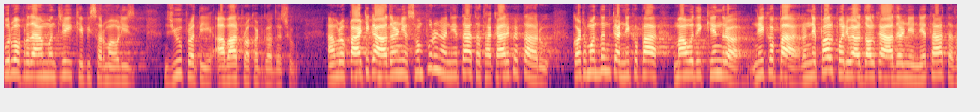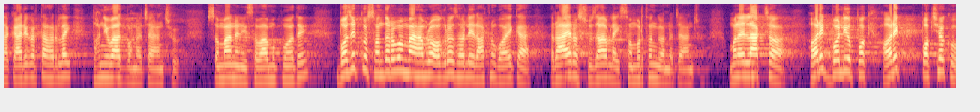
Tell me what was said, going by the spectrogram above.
पूर्व प्रधानमन्त्री केपी शर्मा ओली ज्यूप्रति आभार प्रकट गर्दछु। हाम्रो पार्टीका आदरणीय सम्पूर्ण नेता तथा कार्यकर्ताहरू गठबन्धनका नेकपा माओवादी केन्द्र नेकपा र नेपाल परिवार दलका आदरणीय नेता तथा कार्यकर्ताहरूलाई धन्यवाद भन्न चाहन्छु। सम्माननीय सभामुख महोदय बजेटको सन्दर्भमा हाम्रो अग्रजहरूले राख्नुभएका राय र सुझावलाई समर्थन गर्न चाहन्छु। मलाई लाग्छ हरेक बलियो पक्ष हरेक पक्षको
